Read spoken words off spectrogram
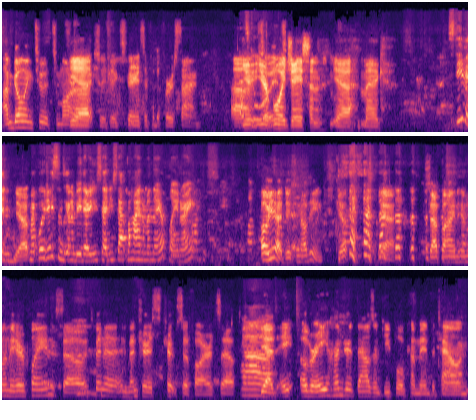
I'm going to it tomorrow Yeah. actually to experience it for the first time. Uh, Your, so your boy Jason, yeah, Meg. Steven, Yep. my boy Jason's going to be there. You said you sat behind him on the airplane, right? Oh yeah, Jason Aldean. Yep. Yeah, sat behind him on the airplane. So it's been an adventurous trip so far. So Uh, yeah, eight, over 800,000 people come into town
